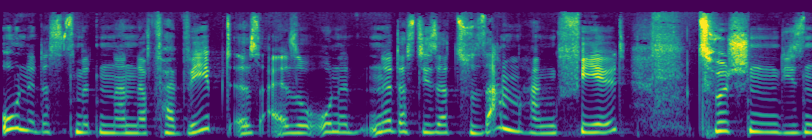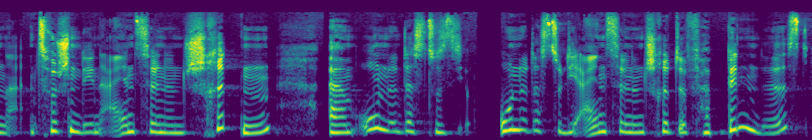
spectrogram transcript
ohne dass es miteinander verwebt ist, also ohne, ne, dass dieser Zusammenhang fehlt zwischen diesen, zwischen den einzelnen Schritten, ähm, ohne dass du sie, ohne dass du die einzelnen Schritte verbindest,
